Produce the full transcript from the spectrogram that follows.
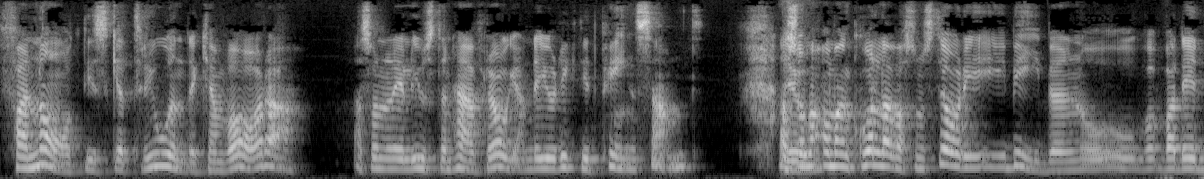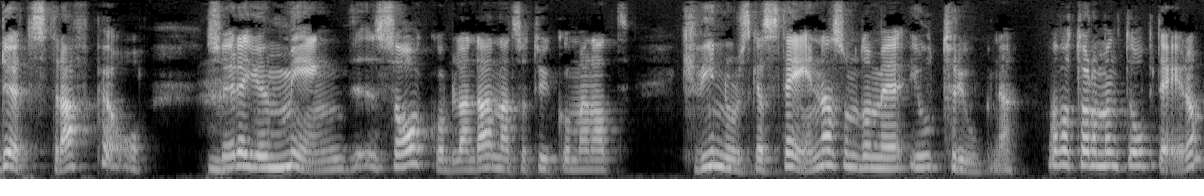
fanatiska troende kan vara. Alltså när det gäller just den här frågan. Det är ju riktigt pinsamt. Alltså om, om, man kollar vad som står i, i Bibeln och, och vad det är dödsstraff på så är det ju en mängd saker. Bland annat så tycker man att kvinnor ska stenas om de är otrogna. Men vad tar de inte upp det då?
